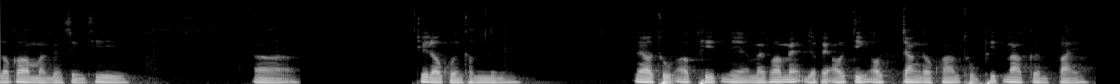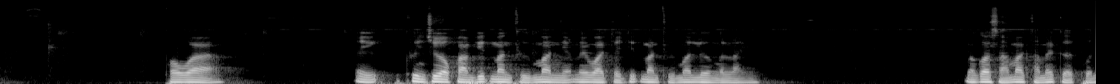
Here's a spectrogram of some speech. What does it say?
แล้วก็มันเป็นสิ่งที่ที่เราควรคำนึงไม่เอาถูกเอาผิดเนี่ยหมายความว่าอย่าไปเอาจริงเอาจังกับความถูกผิดมากเกินไป เพราะว่าขึ้นเชื่อความยึดมั่นถือมั่นเนี่ยไม่ว่าจะยึดมั่นถือมั่นเรื่องอะไร มันก็สามารถทำให้เกิดผล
